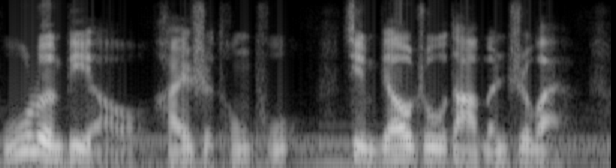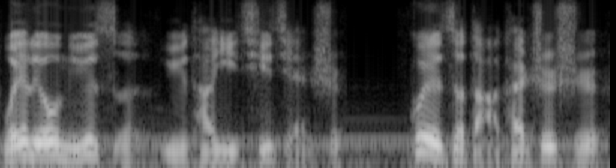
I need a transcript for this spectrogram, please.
无论婢媪还是童仆，尽标诸大门之外，唯留女子与他一起检视。柜子打开之时，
